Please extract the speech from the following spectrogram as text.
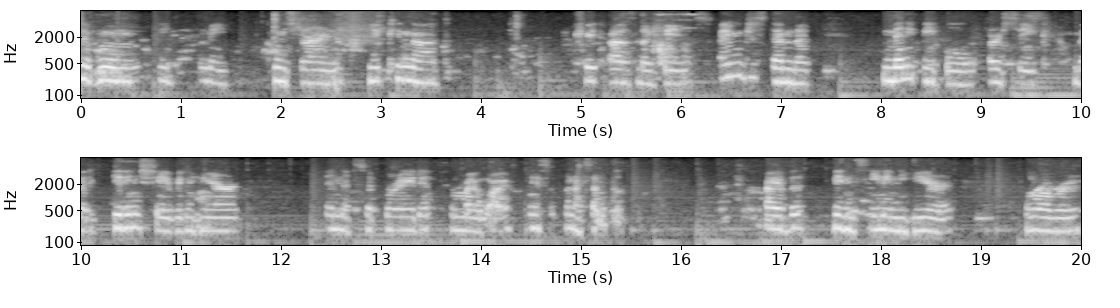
to whom it may concern, you cannot treat us like this. I understand that many people are sick, but getting shaven here and separated from my wife is unacceptable. I've been sitting in here for over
